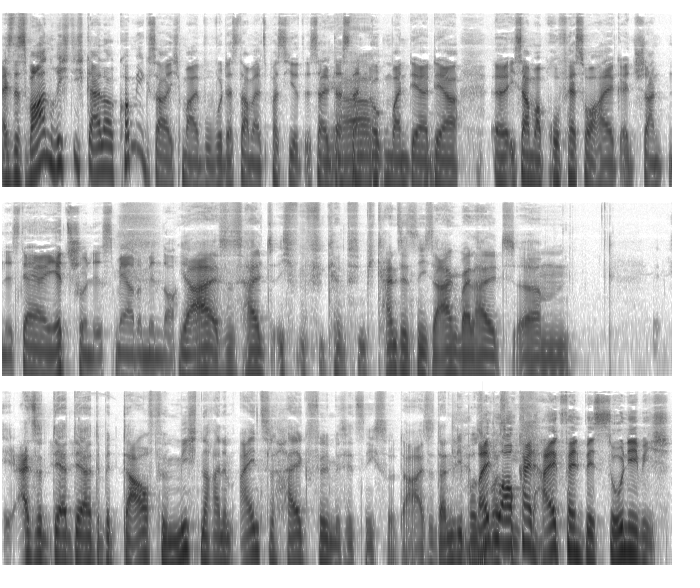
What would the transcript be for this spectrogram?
Also das war ein richtig geiler Comic, sag ich mal, wo, wo das damals passiert ist, halt, dass Ja. dann irgendwann der, der, äh, ich sag mal, Professor Hulk entstanden ist, der ja jetzt schon ist, mehr oder minder. Ja, es ist halt, ich, ich kann es jetzt nicht sagen, weil halt, ähm, also der, der, der Bedarf für mich nach einem Einzel-Hulk-Film ist jetzt nicht so da. Also dann lieber Weil du auch kein Hulk-Fan bist, so nehme ich.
